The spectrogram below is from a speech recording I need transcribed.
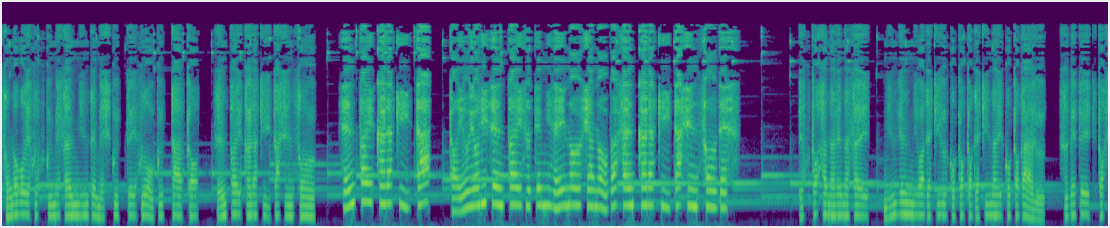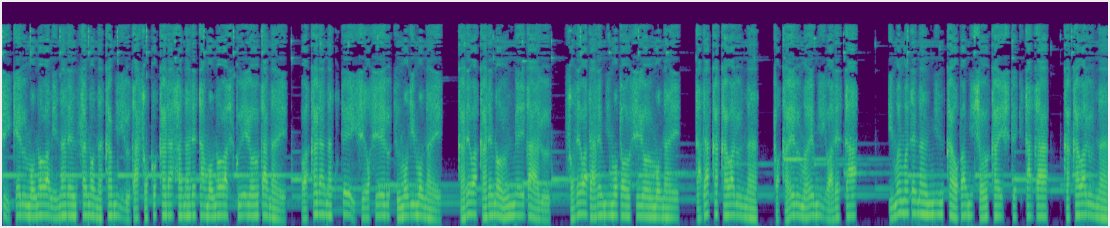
その後 F 含め3人で飯食って F を送った後、先輩から聞いた真相。先輩から聞いた？というより先輩づてに霊能者のおばさんから聞いた真相です。F と離れなさい。人間にはできることとできないことがある。すべて生きとし生ける者は皆連鎖の中にいるがそこから離れた者は救いようがない。わからなくて意思教えるつもりもない。彼は彼の運命がある。それは誰にもどうしようもない。ただ関わるな、と帰る前に言われた。今まで何人かおばに紹介してきたが、関わるな、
